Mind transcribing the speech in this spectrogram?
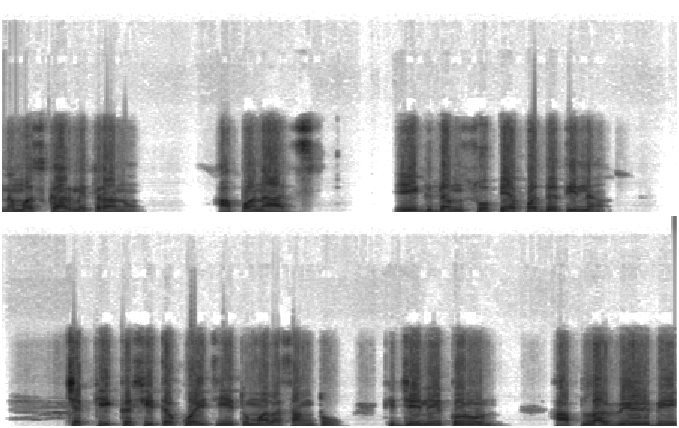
नमस्कार मित्रांनो आपण आज एकदम सोप्या पद्धतीनं चक्की कशी टकवायची हे तुम्हाला सांगतो की जेणेकरून आपला वेळ बी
